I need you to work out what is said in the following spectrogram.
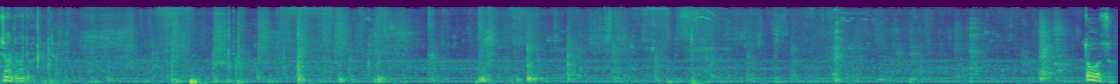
ちょっと待って待って待って。どうぞ。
